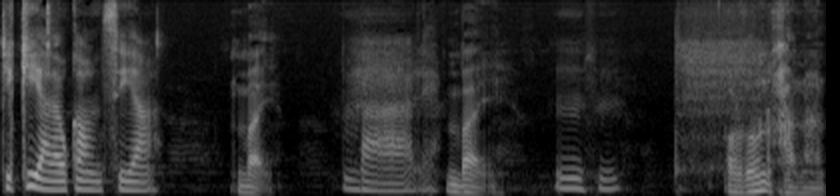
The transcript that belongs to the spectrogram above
Txikia dauka ontzia. Bai, Vale. bai. Mhm. Orduan janan.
